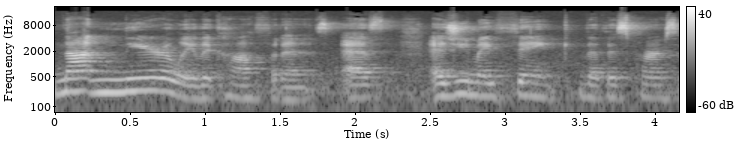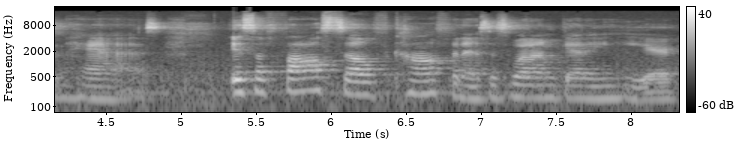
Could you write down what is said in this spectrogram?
Not nearly the confidence as as you may think that this person has. It's a false self confidence, is what I'm getting here.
